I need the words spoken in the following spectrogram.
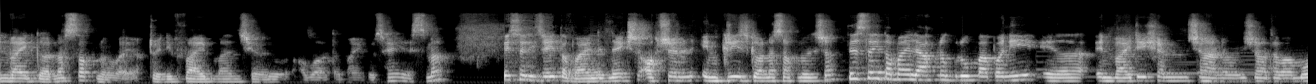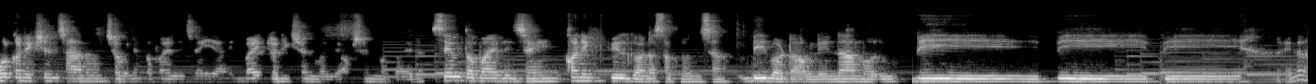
इन्भाइट गर्न सक्नुभयो। ट्वेन्टी फाइभ मान्छेहरू अब तपाईँको चाहिँ यसमा। यसरी चाहिँ तपाईँले नेक्स्ट अप्सन इन्क्रिज गर्न सक्नुहुन्छ। त्यस्तै तपाईँले आफ्नो ग्रुपमा पनि इन्भाइटेसन चाहनुहुन्छ अथवा मोर कनेक्सन चाहनुहुन्छ भने तपाईँले चाहिँ यहाँ इन्भाइट कनेक्सन भन्ने अप्सनमा गएर सेम तपाईँले चाहिँ कनेक्ट बिल गर्न सक्नुहुन्छ। बीबाट आउने नामहरू बी बी बी होइन?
